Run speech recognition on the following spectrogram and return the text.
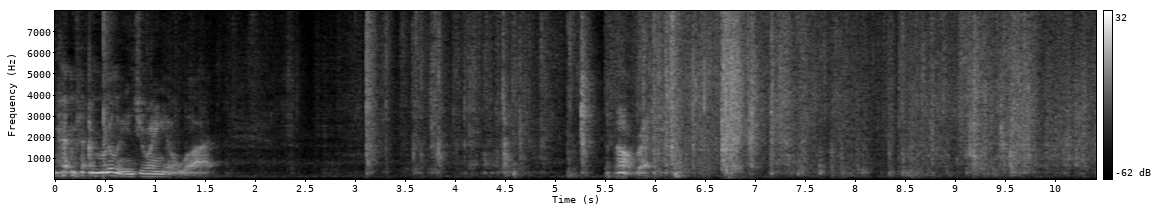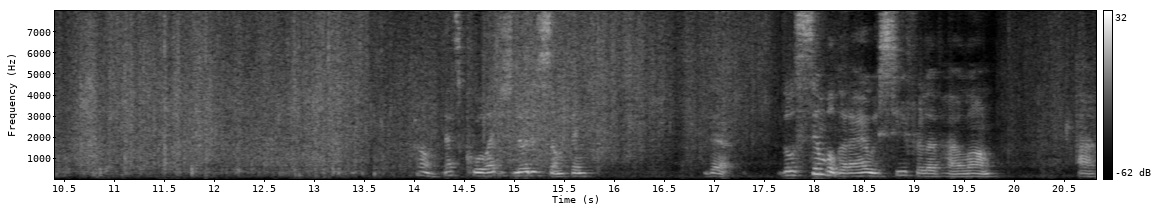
I'm, I'm really enjoying it a lot. All right. Oh, that's cool. I just noticed something. The little symbol that I always see for Lev Haolam, uh,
